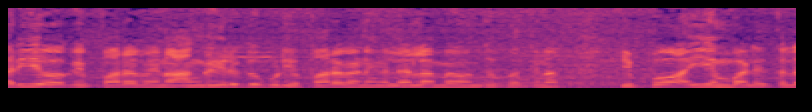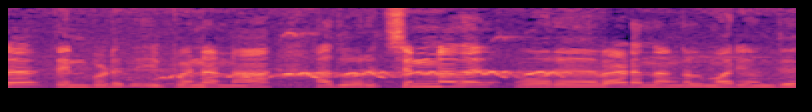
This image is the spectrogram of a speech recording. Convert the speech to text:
அரிய வகை பறவைனம் அங்கே இருக்கக்கூடிய பறவைனங்கள் எல்லாமே வந்து பார்த்திங்கன்னா இப்போது ஐயம்பாளையத்தில் தென்படுது. இப்போ என்னென்னா அது ஒரு சின்னதாக ஒரு வேடந்தாங்கல் மாதிரி வந்து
